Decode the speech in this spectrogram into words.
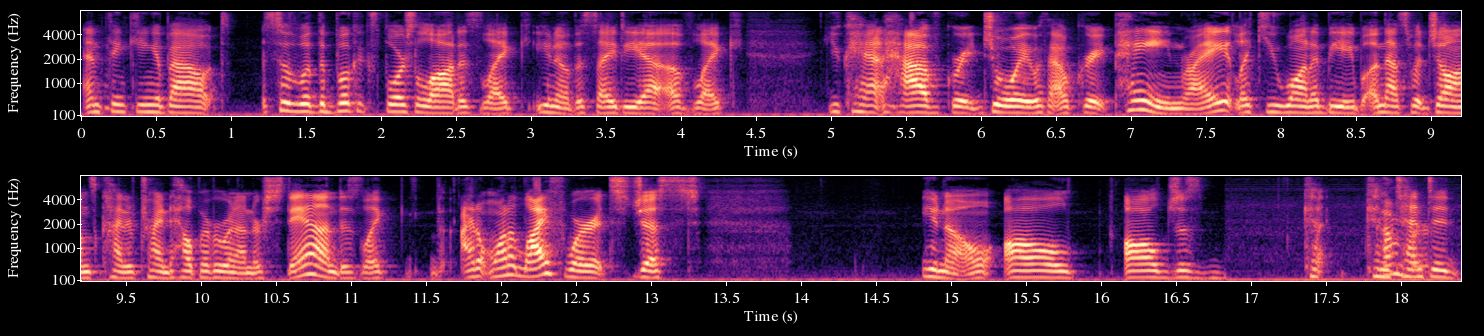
and thinking about so what the book explores a lot is like, you know, this idea of like you can't have great joy without great pain, right? Like you want to be able and that's what John's kind of trying to help everyone understand is like I don't want a life where it's just you know, all all just co- contented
